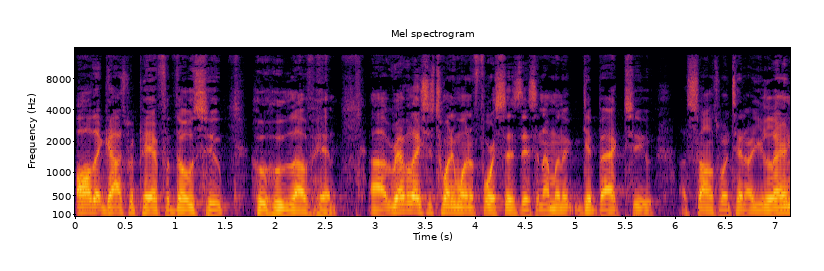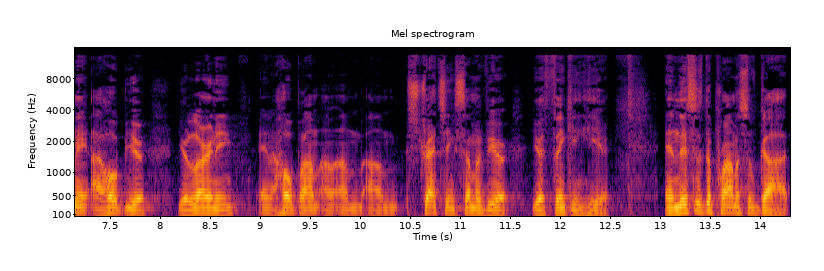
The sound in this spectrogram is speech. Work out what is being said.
all that God's prepared for those who, who, who love Him. Uh, Revelations 21 and 4 says this, and I'm gonna get back to uh, Psalms 110. Are you learning? I hope you're, you're learning, and I hope I'm, I'm, I'm stretching some of your, your thinking here. And this is the promise of God.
